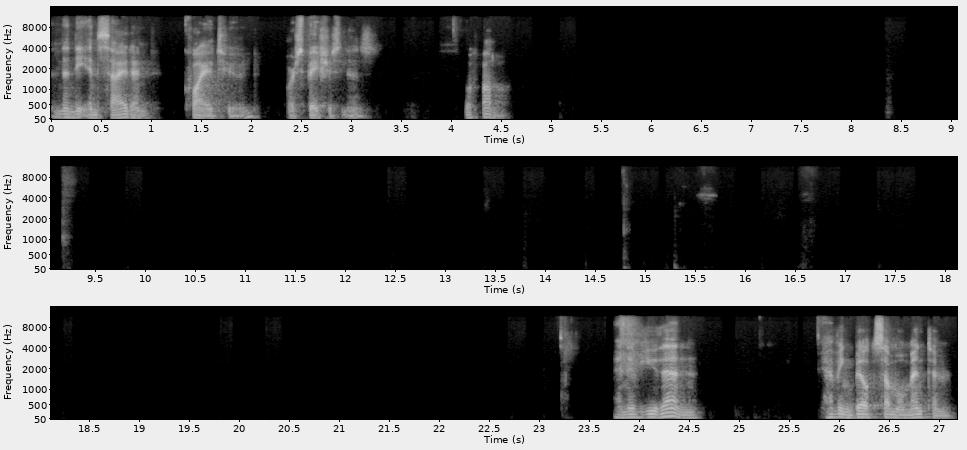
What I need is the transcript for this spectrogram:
And then the insight and quietude or spaciousness will follow. And if you then, having built some momentum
